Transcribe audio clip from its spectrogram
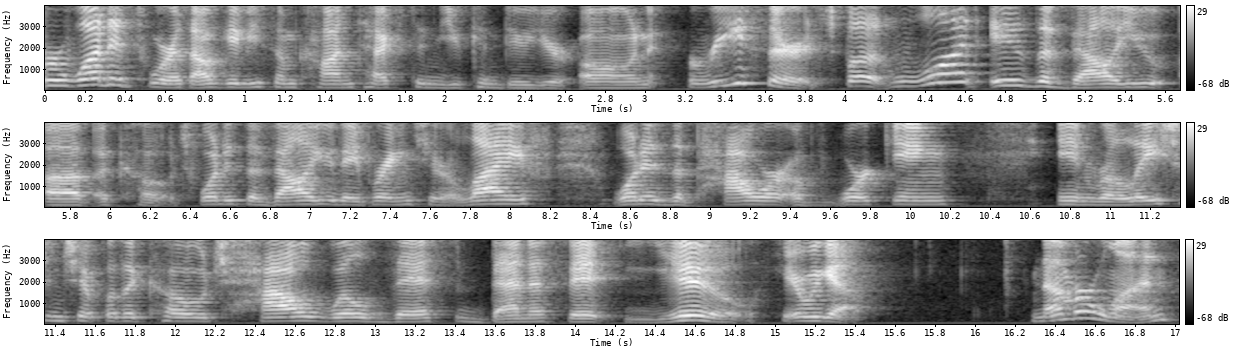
for what it's worth, I'll give you some context and you can do your own research. But what is the value of a coach? What is the value they bring to your life? What is the power of working in relationship with a coach? How will this benefit you? Here we go. Number one,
